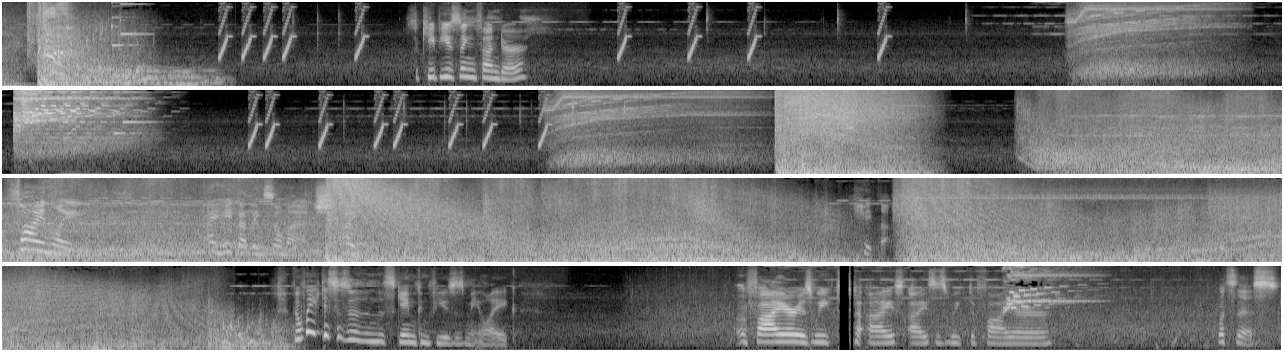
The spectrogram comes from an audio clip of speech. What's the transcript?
So keep using thunder. So much. I hate that. The weaknesses in this game confuses me, like... Fire is weak to ice, ice is weak to fire. What's this?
